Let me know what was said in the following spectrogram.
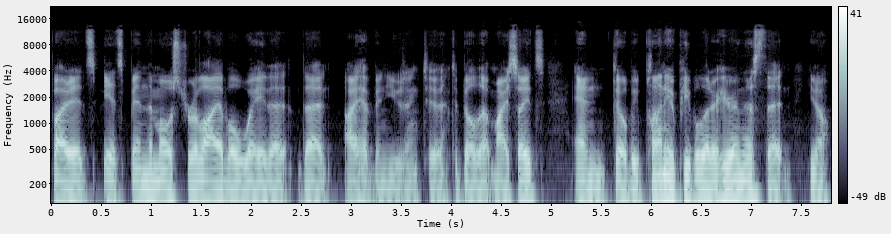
but it's it's been the most reliable way that that I have been using to to build up my sites and there'll be plenty of people that are hearing this that you know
